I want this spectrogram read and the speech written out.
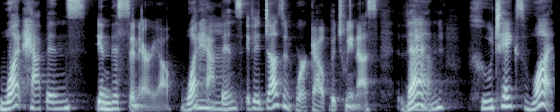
what happens in this scenario? What Mhm. happens if it doesn't work out between us? Then who takes what?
